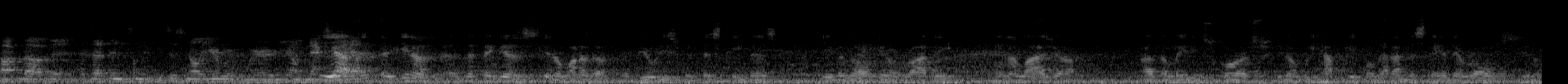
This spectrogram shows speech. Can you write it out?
I- I mean, talk about has that been something consistent all year where, where you know next Yeah, uh, you know, the thing is, you know, one of the, the beauties with this team is, even though, you know, Rodney and Elijah are the leading scorers, you know, we have people that understand their roles, you know,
